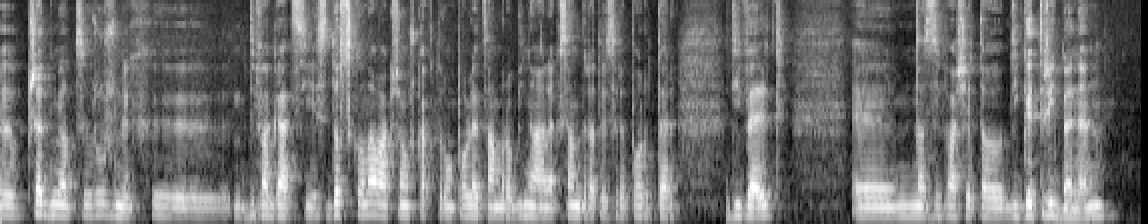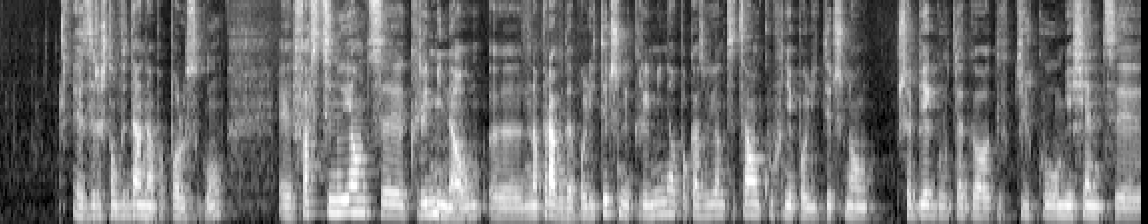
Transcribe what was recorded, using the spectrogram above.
y, przedmiot różnych y, dywagacji. Jest doskonała książka, którą polecam, Robina Aleksandra, to jest reporter Die Welt. Y, Nazywa się to Die Getriebenen, zresztą wydana po polsku. Fascynujący kryminał, naprawdę polityczny kryminał, pokazujący całą kuchnię polityczną przebiegu tego, tych kilku miesięcy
